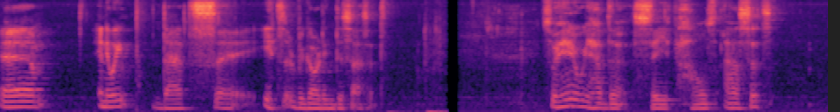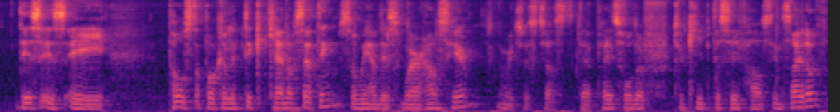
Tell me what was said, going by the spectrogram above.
Um, anyway, that's uh, it regarding this asset. So here we have the safe house asset. This is a post-apocalyptic kind of setting. So we have this warehouse here, which is just the placeholder to keep the safe house inside of.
